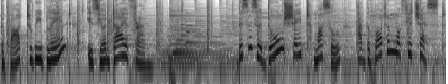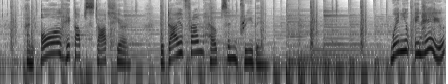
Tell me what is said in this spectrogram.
The part to be blamed is your diaphragm. This is a dome shaped muscle at the bottom of your chest, and all hiccups start here. The diaphragm helps in breathing. When you inhale,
